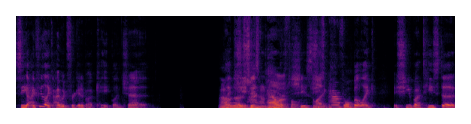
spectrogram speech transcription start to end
See, I feel like I would forget about Cate Blanchett. I don't like, know. she's She's don't know. powerful. She's, She's like powerful, but like, is she Batista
